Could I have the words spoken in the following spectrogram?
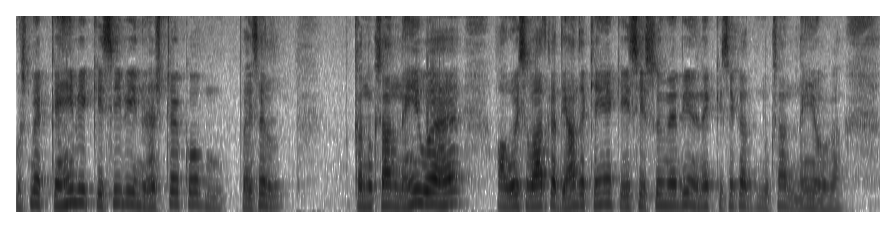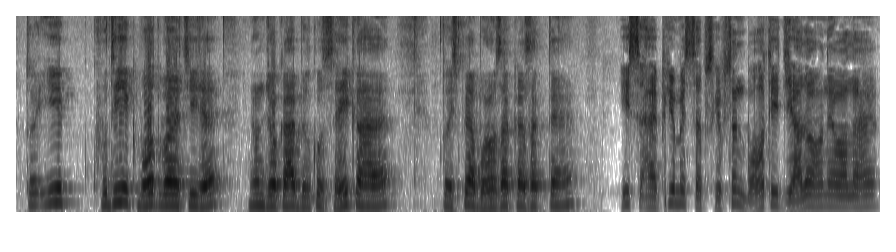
उसमें कहीं भी किसी भी इन्वेस्टर को पैसे का नुकसान नहीं हुआ है और वो इस बात का ध्यान रखेंगे कि इस इशू में भी उन्हें किसी का नुकसान नहीं होगा। तो ये खुद ही एक बहुत बड़ा चीज़ है। इन्होंने जो कहा बिल्कुल सही कहा है। तो इस पर आप भरोसा कर सकते हैं। इस आईपीओ में सब्सक्रिप्शन बहुत ही ज़्यादा होने वाला है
